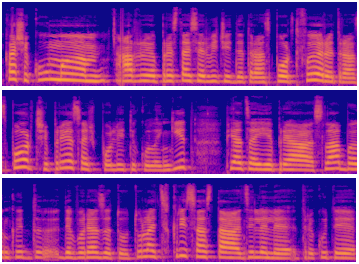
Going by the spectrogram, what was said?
ca și cum uh, ar presta servicii de transport fără transport și presa și politicul înghit. Piața e prea slabă încât devorează totul. Ați scris asta zilele trecute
